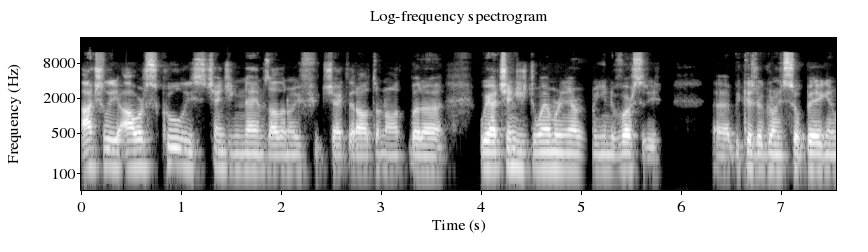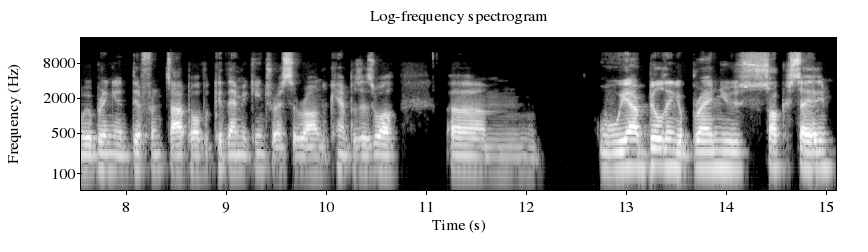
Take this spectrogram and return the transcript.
Actually, our school is changing names. I don't know if you checked that out or not, but uh, we are changing to Emory University uh, because we're growing so big and we're bringing a different type of academic interest around the campus as well. Um, we are building a brand new soccer stadium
